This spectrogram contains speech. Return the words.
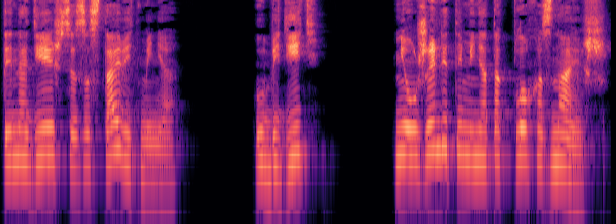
Ты надеешься заставить меня, Убедить? Неужели ты меня так плохо знаешь?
